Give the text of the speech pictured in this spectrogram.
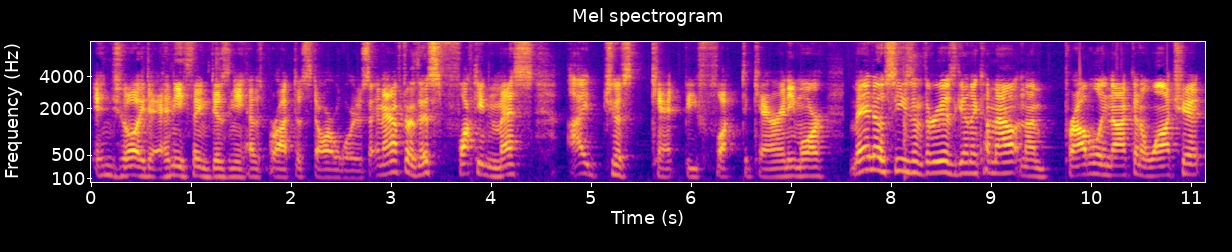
enjoyed anything Disney has brought to Star Wars, and after this fucking mess, I just can't be fucked to care anymore. Mando Season 3 is gonna come out, and I'm probably not gonna watch it.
